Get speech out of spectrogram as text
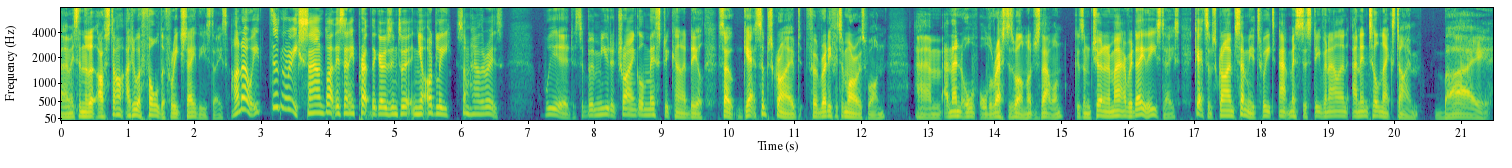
Um, it's in the. I start. I do a folder for each day these days. I know it doesn't really sound like there's any prep that goes into it, and yet oddly somehow there is. Weird. It's a Bermuda Triangle mystery kind of deal. So get subscribed for ready for tomorrow's one. Um, and then all, all the rest as well, not just that one, because I'm churning them out every day these days. Get subscribed, send me a tweet at Mr. Stephen Allen, and until next time, bye.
